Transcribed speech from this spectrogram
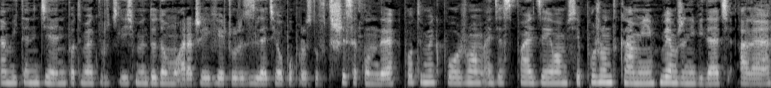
a mi ten dzień, po tym jak wróciliśmy do domu, a raczej wieczór, zleciał po prostu w 3 sekundy. Po tym jak położyłam Edzia spać, zajęłam się porządkami. Wiem, że nie widać, ale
